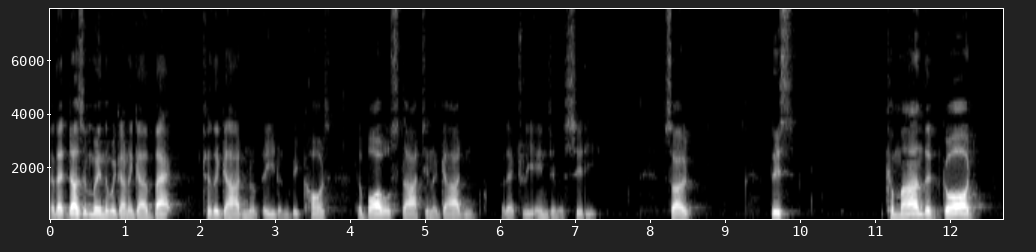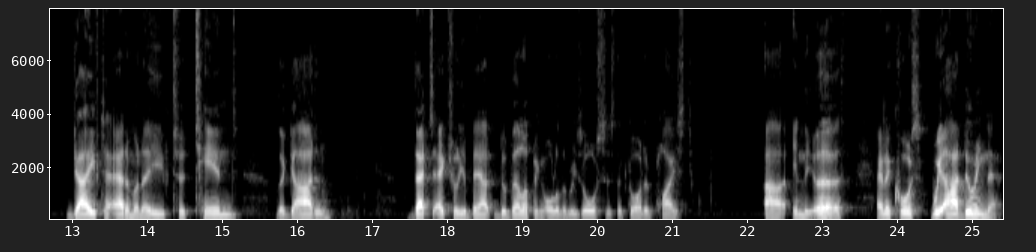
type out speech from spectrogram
Now, that doesn't mean that we're going to go back to the Garden of Eden because the Bible starts in a garden it actually ends in a city. So, this command that God gave to Adam and Eve to tend the garden, that's actually about developing all of the resources that God had placed uh, in the earth. And of course, we are doing that,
